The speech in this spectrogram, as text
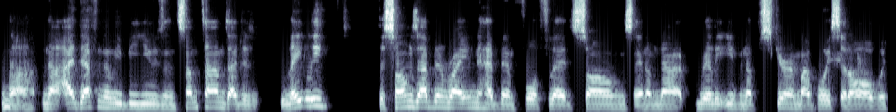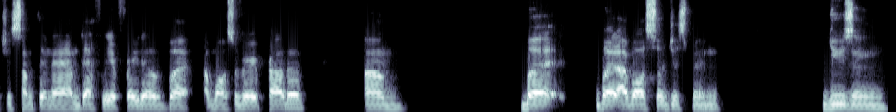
no, no, I definitely be using. Sometimes I just lately the songs I've been writing have been full fledged songs, and I'm not really even obscuring my voice at all, which is something that I'm definitely afraid of, but I'm also very proud of. Um, but but I've also just been using,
